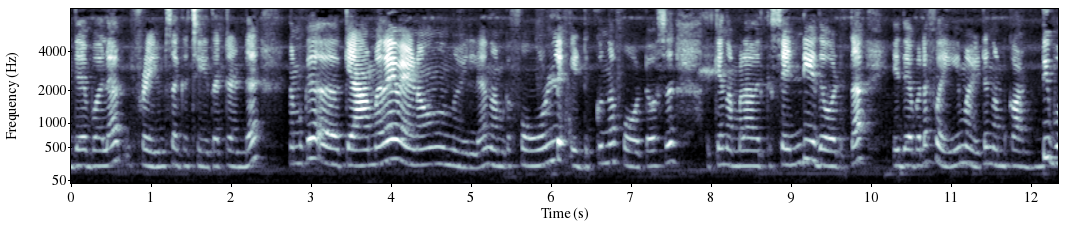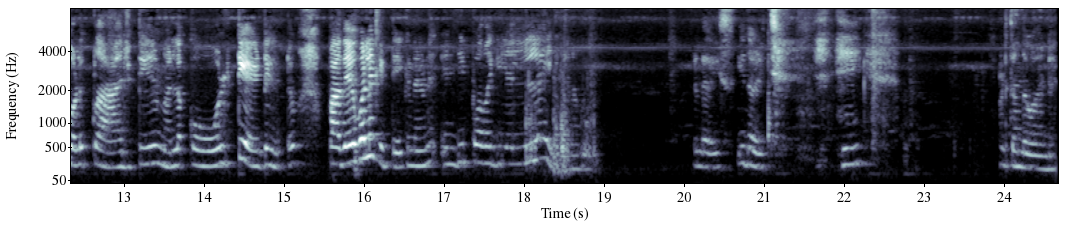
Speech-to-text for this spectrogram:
ഇതേപോലെ ഫ്രെയിംസ് ഒക്കെ ചെയ്തിട്ടുണ്ട്. നമുക്ക് ക്യാമറ വേണമെന്നൊന്നുമില്ല. നമുക്ക് ഫോണിൽ എടുക്കുന്ന ഫോട്ടോസ് ഒക്കെ നമ്മൾ അവർക്ക് സെൻഡ് ചെയ്ത് കൊടുത്താൽ ഇതേപോലെ ഫ്രെയിമായിട്ട് നമുക്ക് അടിപൊളി ക്ലാരിറ്റിയും നല്ല ക്വാളിറ്റി ആയിട്ട് കിട്ടും. അപ്പം അതേപോലെ കിട്ടിയിരിക്കുന്നതാണ് എന്റെ പുറകിലെല്ലാം ഇരിക്കണം. guys? ഇതൊഴിച്ച്. അടുത്തെന്താ പോകണ്ടേ?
